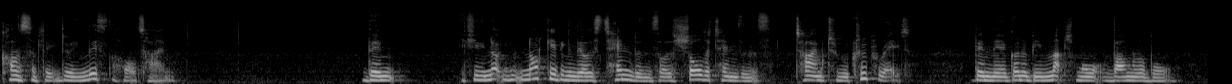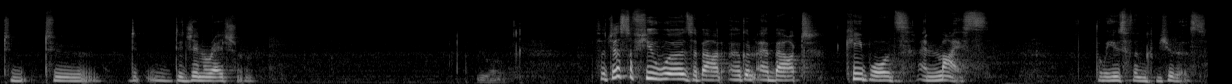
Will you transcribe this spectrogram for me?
constantly doing this the whole time, then if you're not, not giving those tendons, those shoulder tendons, time to recuperate, then they're going to be much more vulnerable to, to de- degeneration. So just a few words about, about keyboards and mice that we use for the computers.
